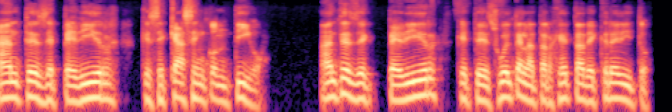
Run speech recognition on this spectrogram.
antes de pedir que se casen contigo, antes de pedir que te suelten la tarjeta de crédito.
